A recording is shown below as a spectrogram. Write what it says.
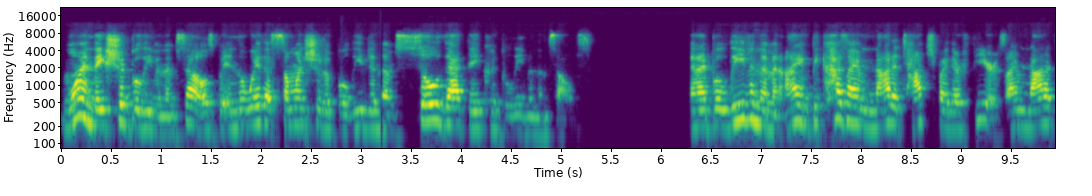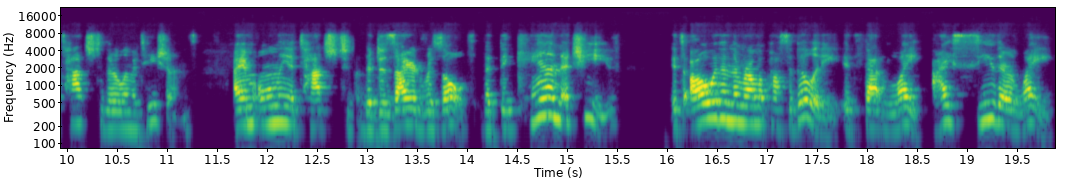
one, they should believe in themselves, but in the way that someone should have believed in them so that they could believe in themselves. And I believe in them. And I, am because I am not attached by their fears, I'm not attached to their limitations. I am only attached to the desired result that they can achieve. It's all within the realm of possibility. It's that light. I see their light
